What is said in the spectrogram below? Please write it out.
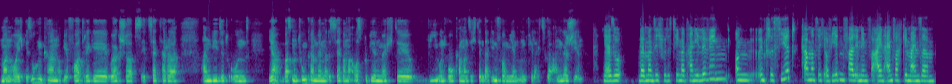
man euch besuchen kann, ob ihr Vorträge, Workshops etc. anbietet und ja, was man tun kann, wenn man das selber mal ausprobieren möchte. Wie und wo kann man sich denn da informieren und vielleicht sogar engagieren? Ja, also wenn man sich für das Thema Tiny Living interessiert, kann man sich auf jeden Fall in dem Verein einfach gemeinsam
